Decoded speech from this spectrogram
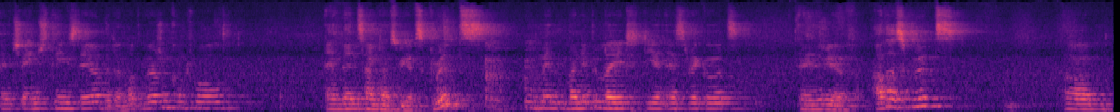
and change things there that are not version controlled. And then sometimes we have scripts who manipulate DNS records. And we have other scripts um,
